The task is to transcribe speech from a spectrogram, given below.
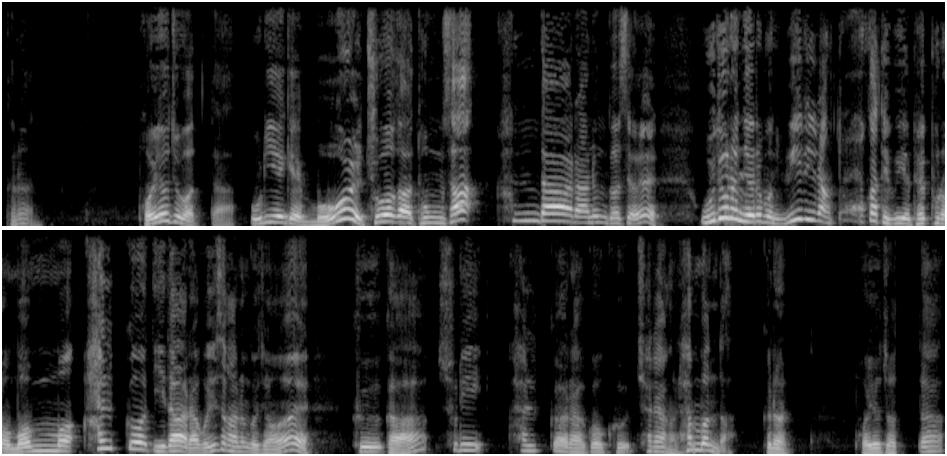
그는 보여주었다. 우리에게 뭘 주어가 동사 한다라는 것을 우도는 여러분 will이랑 똑같아 위에 100% 뭐뭐 할 것이다 라고 해석하는 거죠. 그가 수리할 거라고 그 차량을 한 번 더 그는 보여줬다.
